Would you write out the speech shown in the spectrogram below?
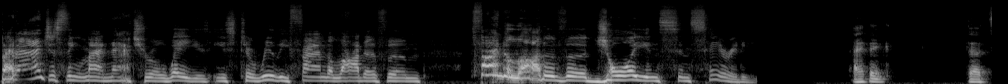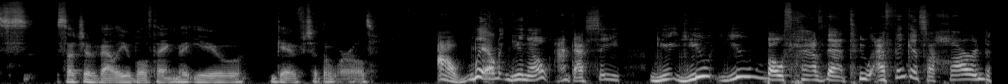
But I just think my natural way is is to really find a lot of um find a lot of uh, joy and sincerity. I think that's such a valuable thing that you give to the world. Oh well, you know, I gotta say, you you you both have that too. I think it's a hard,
